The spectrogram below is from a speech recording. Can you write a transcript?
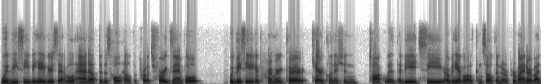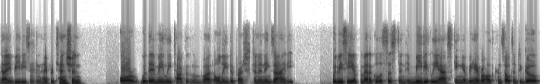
would we see behaviors that will add up to this whole health approach? For example, would we see a primary care, care clinician talk with a BHC or behavioral health consultant or provider about diabetes and hypertension? Or would they mainly talk to them about only depression and anxiety? Would we see a medical assistant immediately asking a behavioral health consultant to go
